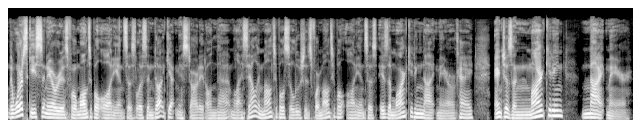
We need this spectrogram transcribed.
The worst case scenarios for multiple audiences. Listen, don't get me started on that. Like selling multiple solutions for multiple audiences is a marketing nightmare, okay? And just a marketing nightmare.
